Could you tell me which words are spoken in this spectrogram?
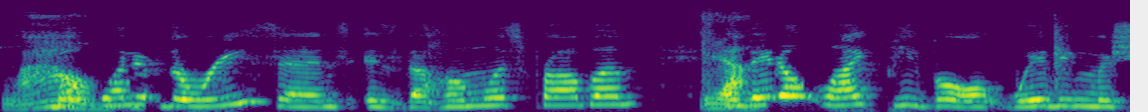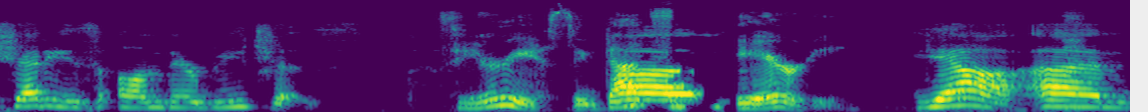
wow But one of the reasons is the homeless problem. yeah And they don't like people waving machetes on their beaches. seriously that's Uh, scary Yeah, um,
